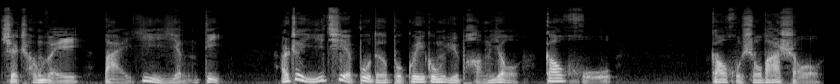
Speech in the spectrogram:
却成为百亿影帝，而这一切不得不归功于朋友高虎。高虎手把手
